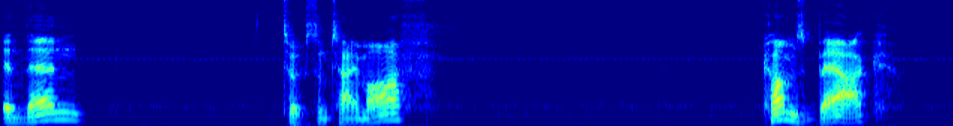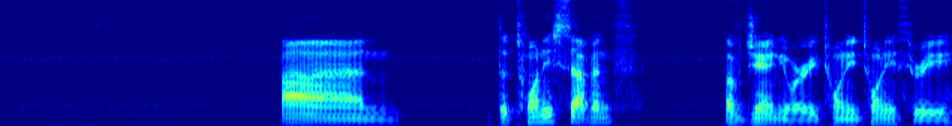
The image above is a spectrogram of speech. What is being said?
And then took some time off, comes back on the 27th of January 2023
